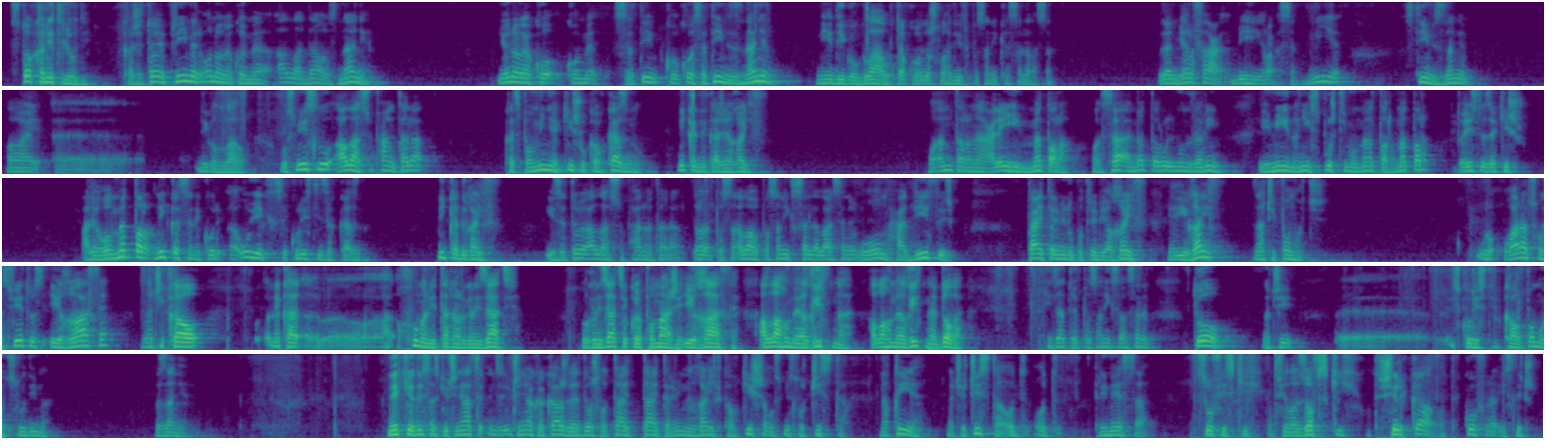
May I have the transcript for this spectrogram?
stoka, nit ljudi. Kaže, to je primjer onoga kojima Allah dao znanje. I onoga ko, ko, me sa tim, ko, ko sa tim znanjem nije digao glavu. Tako je došlo hadithu poslanika sallallahu alejhi Lem yarfa bihi ra'san. Nije s tim znanjem ovaj, e, digao glavu. U smislu, Allah subhanahu ta'ala kad spominje kišu kao kaznu, nikad ne kaže gajf. Alejhim matara, wa sa'a mataru al-munzarin. I mi na njih spuštimo matar, matar, to je isto za kišu. Ali ovo metar nikad se ne koristi, uvijek se koristi za kaznu. Nikad gajf. I zato je Allah subhanahu wa ta'ala, Allah poslanik sallallahu sallam u ovom hadithu taj termin upotrebio gajf. Jer i gajf znači pomoć. U, u arapskom svijetu i gafe znači kao neka uh, humanitarna organizacija. Organizacija koja pomaže i gafe. Allahume gifna. Allahume gifna dova. I zato je poslanik sallallahu osanem to, znači, e, iskoristio kao pomoć ljudima. Znanje. Neki od islamskih učenjaka kažu da je došlo taj, taj termin gajf kao kiša u smislu čista, nakije, znači čista od, od primesa sufijskih, od filozofskih, od širka, od kufra i slično.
